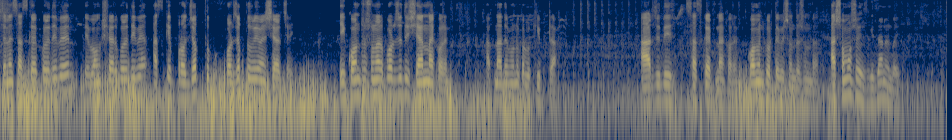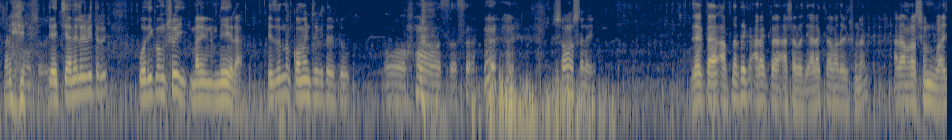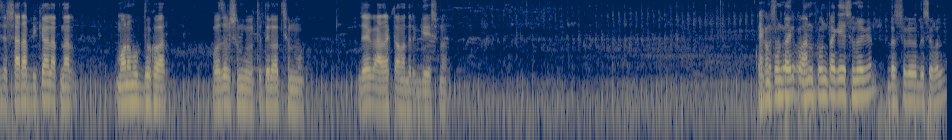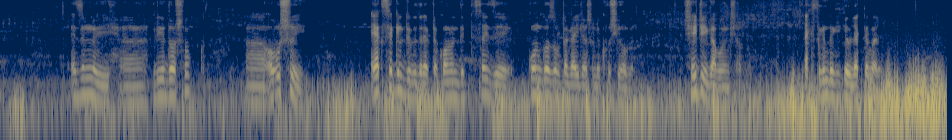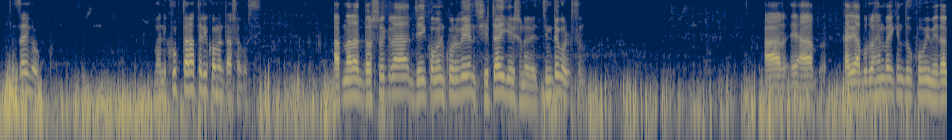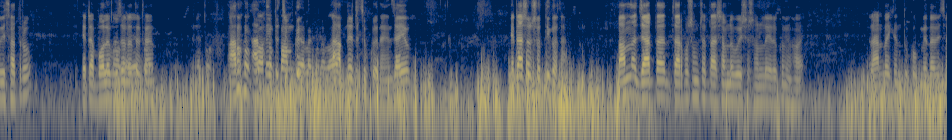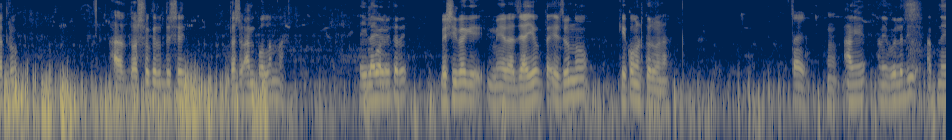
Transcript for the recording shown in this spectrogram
চ্যানেল সাবস্ক্রাইব করে দেবেন এবং শেয়ার করে দেবেন। আজকে পর্যাপ্ত পর্যাপ্ত পরিমাণে শেয়ার চাই। এই কণ্ঠ শোনার পর যদি শেয়ার না করেন আপনাদের মনে করব কিপটা। আর যদি সাবস্ক্রাইব না করেন কমেন্ট করতে হবে সুন্দর সুন্দর আর সমস্যা হয়েছে কি জানেন ভাই? মানে এই চ্যানেলের ভিতরে অধিকাংশই মানে মেয়েরা। এই জন্য কমেন্টের ভিতরে একটু ও আচ্ছা আচ্ছা। সমস্যা নাই। যাক একটা আপনার থেকে আর একটা আশাবাদী আর একটা আমাদের শোনান। আর আমরা শুনব যে সারা বিকাল আপনার মনোমুগ্ধকর গজল শুনব একটু তেলাওয়াত শুনব। যাই হোক আর একটা আমাদের গিয়ে শোনান। এখন কোনটা কোন- কোনটা গিয়ে শুনাইবেন? দর্শকের উদ্দেশ্যে বলেন। এই জন্যই প্রিয় দর্শক অবশ্যই এক সেকেন্ডের ভিতরে একটা কমেন্ট দেখতে চাই যে কোন গজলটা গাইলে আসলে খুশি হবেন। সেইটাই গাবো ইনশাল্লাহ। এক সেকেন্ডে কি কেউ লিখতে পারে। যাই হোক মানে খুব তাড়াতাড়ি কমেন্ট আশা করছি। আপনারা দর্শকরা যেই কমেন্ট করবেন সেটাই গিয়ে শোনাবে চিন্তা করছেন? আর এ কারি আবুর রহেন ভাই কিন্তু খুবই মেধাবী ছাত্র। এটা বলে বোঝানো তো আপ- আপনি একটু চুপ করে। আপনি একটু চুপ করে থাকেন। যাই হোক এটা আসলে সত্যি কথা। পাম না যার তার যার প্রশংসা তার সামনে বসে শুনলে এরকমই হয়। রাহান ভাই কিন্তু খুব মেধাবী ছাত্র। আর দর্শকের উদ্দেশ্যে দর্শক আমি বললাম না এই লাইভের ভিতরে? বেশিরভাগই মেয়েরা যাই হোক তা এর জন্য কে কমেন্ট করবে না? তাই? হুম, আমি আমি বলে দিই আপনি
